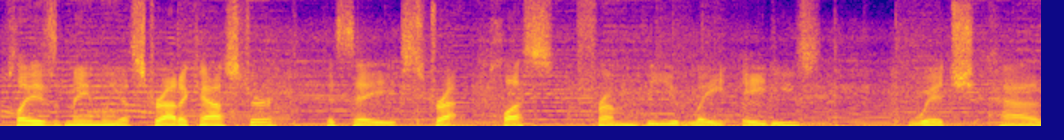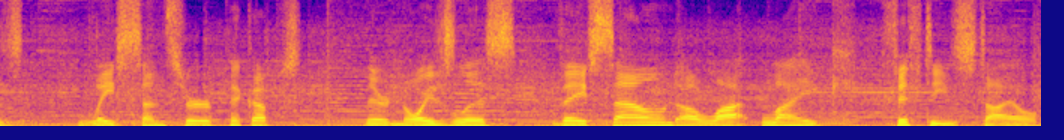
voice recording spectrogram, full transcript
plays mainly a Stratocaster. It's a Strat Plus from the late 80s, which has lace sensor pickups. They're noiseless. They sound a lot like 50s style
